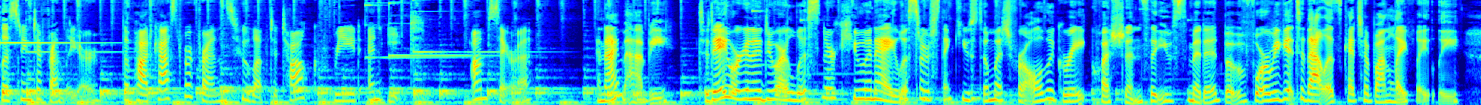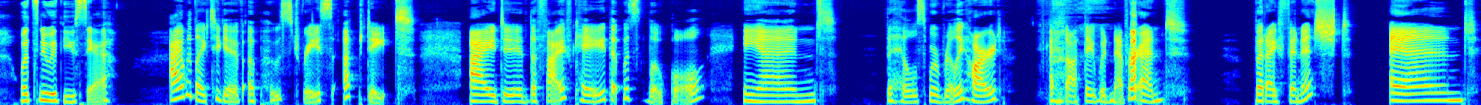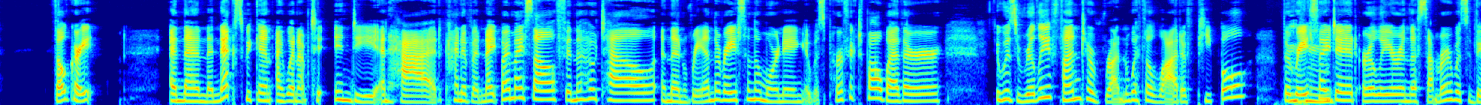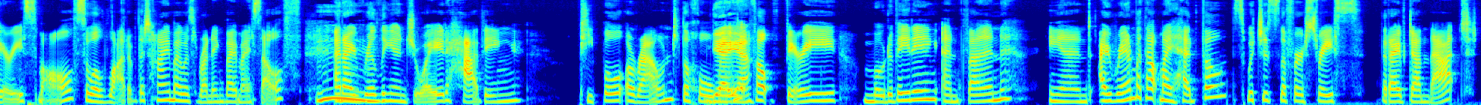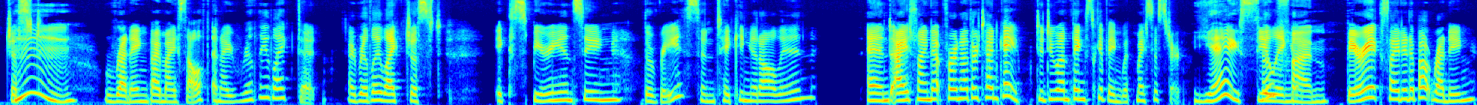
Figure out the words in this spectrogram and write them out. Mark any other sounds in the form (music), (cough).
listening to Friendlier, the podcast for friends who love to talk, read, and eat. I'm Sarah. And I'm Abby. Today we're going to do our listener Q&A. Listeners, thank you so much for all the great questions that you've submitted. But before we get to that, let's catch up on life lately. What's new with you, Sarah? I would like to give a post-race update. I did the 5K that was local, and the hills were really hard. I thought they would never (laughs) end, but I finished and felt great. And then the next weekend, I went up to Indy and had kind of a night by myself in the hotel and then ran the race in the morning. It was perfect fall weather. It was really fun to run with a lot of people. The mm-hmm. race I mm-hmm. did earlier in the summer was very small. So a lot of the time I was running by myself. Mm. And I mm. really enjoyed having people around the whole yeah, way. Yeah. It felt very motivating and fun. And I ran without my headphones, which is the first race that I've done that, just mm. Running by myself. And I really liked it. I really liked just experiencing the race and taking it all in. And I signed up for another 10K to do on Thanksgiving with my sister. Yay, so Feeling fun. Very excited about running.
